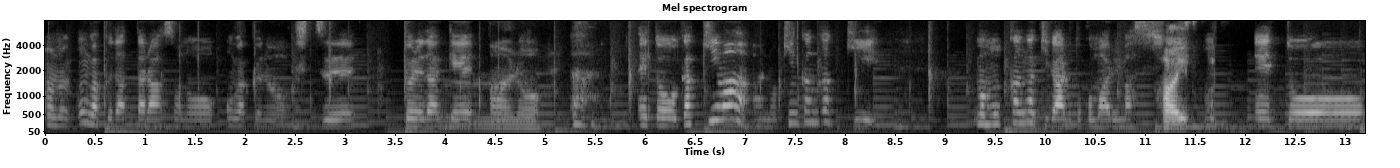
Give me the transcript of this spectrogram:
あの音楽だったらその音楽の質どれだけうんあのあえっと楽器はあの金管楽器、まあ、木管楽器があるとこもありますし、はいえっと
